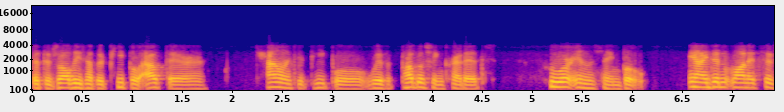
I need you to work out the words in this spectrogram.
that there's all these other people out there, talented people with publishing credits, who are in the same boat. And I didn't want it to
